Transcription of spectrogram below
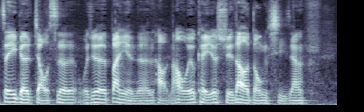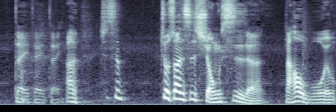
这一个角色，我觉得扮演的很好，然后我又可以又学到的东西，这样。对对对，嗯、啊，就是就算是熊市的，然后我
